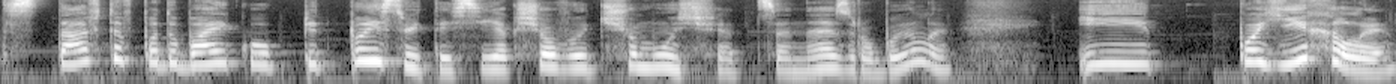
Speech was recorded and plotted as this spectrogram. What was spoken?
ставте вподобайку, підписуйтесь, якщо ви чомусь ще це не зробили. І поїхали!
